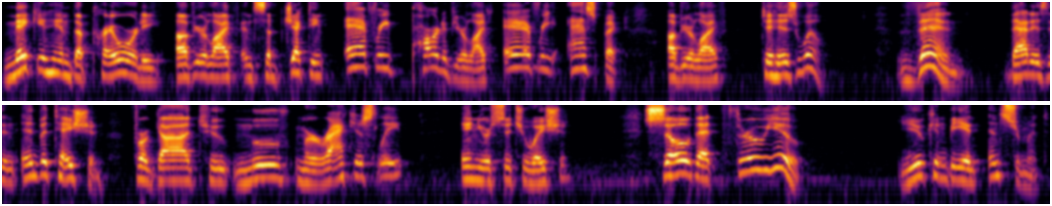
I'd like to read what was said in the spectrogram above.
making him the priority of your life and subjecting every part of your life, every aspect of your life to his will. Then that is an invitation for God to move miraculously in your situation so that through you, you can be an instrument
